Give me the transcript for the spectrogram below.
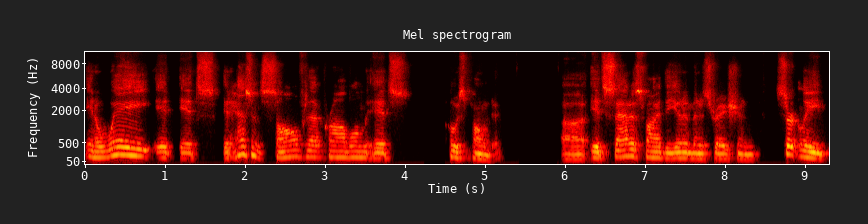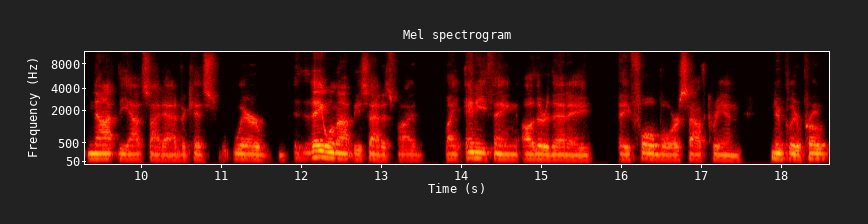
in a way, it it's it hasn't solved that problem. It's postponed it. Uh, it's satisfied the Yoon administration, certainly not the outside advocates, where they will not be satisfied by anything other than a, a full bore South Korean nuclear pro-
